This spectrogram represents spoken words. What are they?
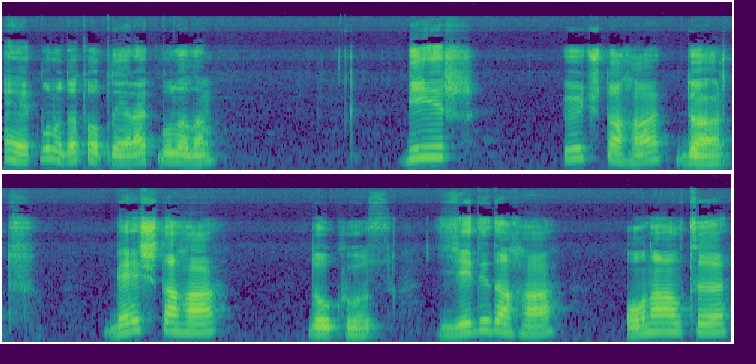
Evet bunu da toplayarak bulalım. 1 3 daha 4 5 daha 9 7 daha 16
